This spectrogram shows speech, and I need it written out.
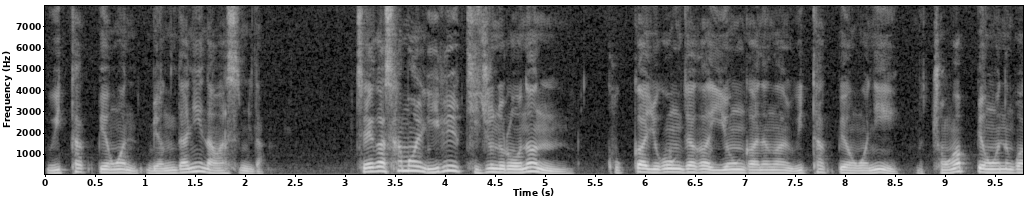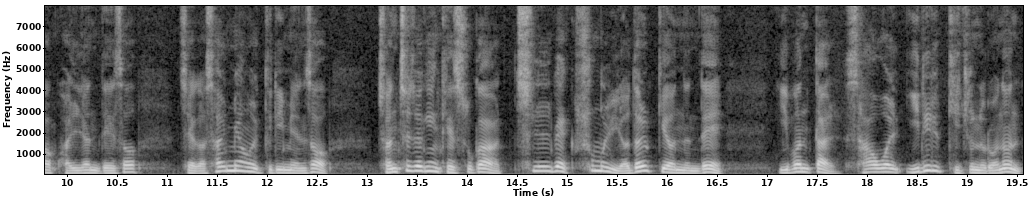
위탁병원 명단이 나왔습니다. 제가 3월 1일 기준으로는 국가 유공자가 이용 가능한 위탁 병원이 종합 병원과 관련돼서 제가 설명을 드리면서 전체적인 개수가 728개였는데 이번 달 4월 1일 기준으로는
